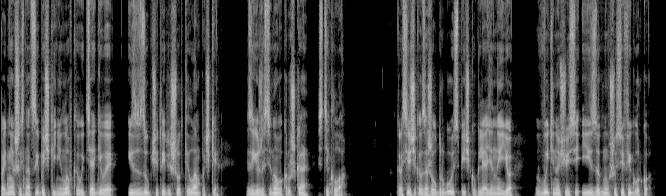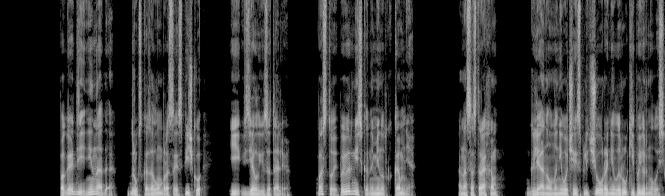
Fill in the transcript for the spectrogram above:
поднявшись на цыпочки, неловко вытягивая из зубчатой решетки лампочки, из ее жестяного кружка стекло. Красильщиков зажел другую спичку, глядя на ее вытянувшуюся и изогнувшуюся фигурку. «Погоди, не надо», – вдруг сказал он, бросая спичку – и взял ее за талию. «Постой, повернись-ка на минутку ко мне». Она со страхом глянула на него через плечо, уронила руки и повернулась.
